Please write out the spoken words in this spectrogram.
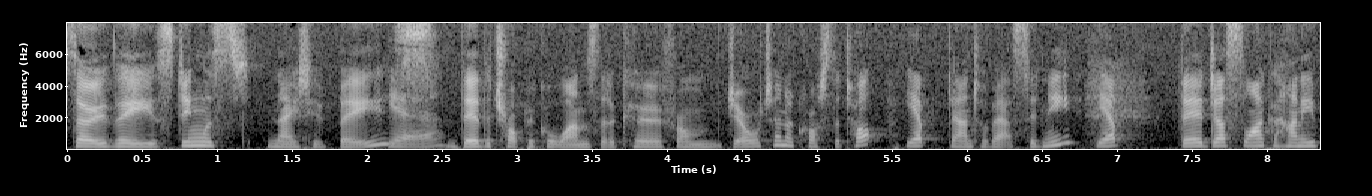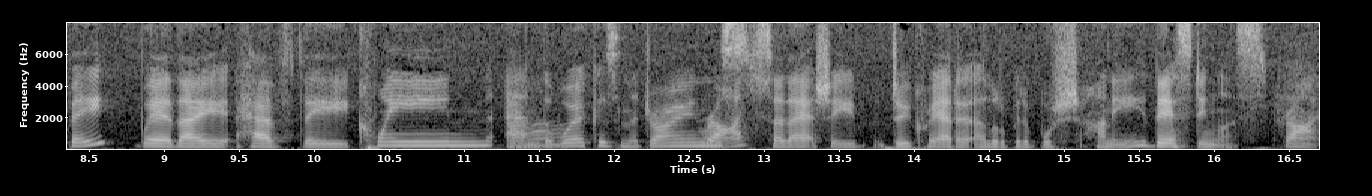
So the stingless native bees, Yeah. they're the tropical ones that occur from Geraldton across the top, Yep. down to about Sydney. Yep. They're just like a honeybee, where they have the queen and the Ah. workers and the drones. Right. So they actually do create a, a little bit of bush honey. They're stingless. Right.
